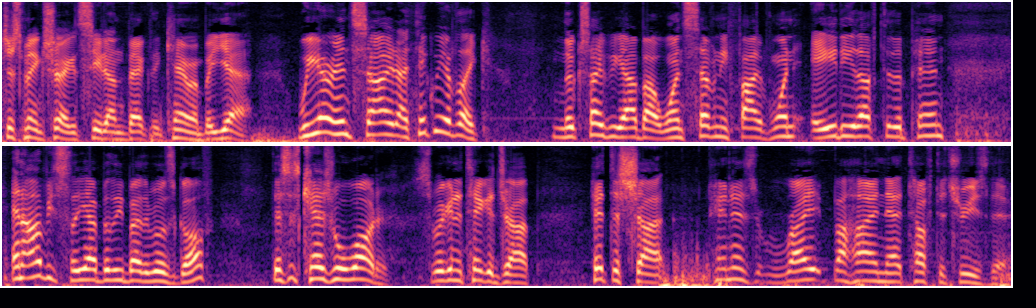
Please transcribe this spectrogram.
Just make sure I can see it on the back of the camera. But yeah, we are inside. I think we have like, looks like we got about 175, 180 left to the pin. And obviously, I believe by the rules of golf, this is casual water. So we're gonna take a drop, hit the shot. Pin is right behind that tuft of trees there.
